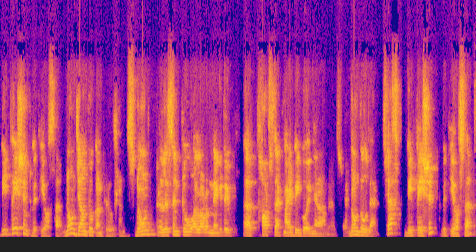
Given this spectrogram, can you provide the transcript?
Be patient with yourself. Don't jump to conclusions. Don't listen to a lot of negative uh, thoughts that might be going around elsewhere. Don't do that. Just be patient with yourself,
